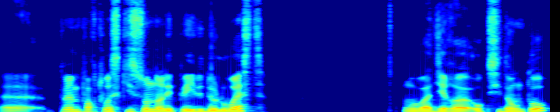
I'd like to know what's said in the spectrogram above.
peu importe où est-ce qu'ils sont dans les pays de l'Ouest, on va dire occidentaux.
